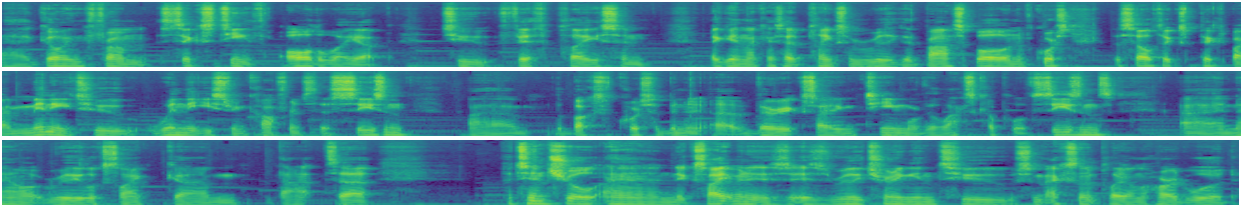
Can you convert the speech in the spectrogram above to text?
uh, going from 16th all the way up to fifth place. And again, like I said, playing some really good basketball. And of course, the Celtics picked by many to win the Eastern Conference this season. Uh, the Bucks, of course, have been a, very exciting team over the last couple of seasons. Uh, and now it really looks like um, that uh, potential and excitement is, is really turning into some excellent play on the hardwood.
